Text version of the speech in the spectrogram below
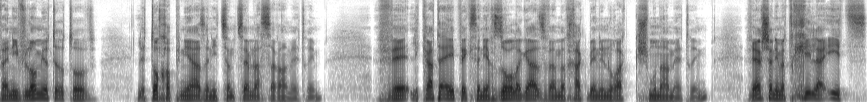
ואני אבלום יותר טוב לתוך הפנייה, אז אני אצמצם לעשרה מטרים, ולקראת האייפקס אני אחזור לגז והמרחק בינינו רק 8 מטרים, ואיך שאני מתחיל להאיץ,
